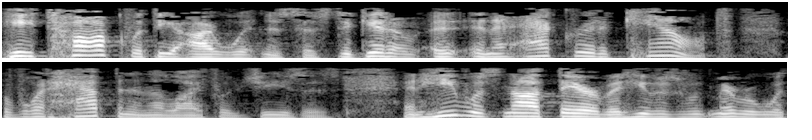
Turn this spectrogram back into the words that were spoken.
he talked with the eyewitnesses to get a, an accurate account of what happened in the life of Jesus. And he was not there, but he was, remember, with,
